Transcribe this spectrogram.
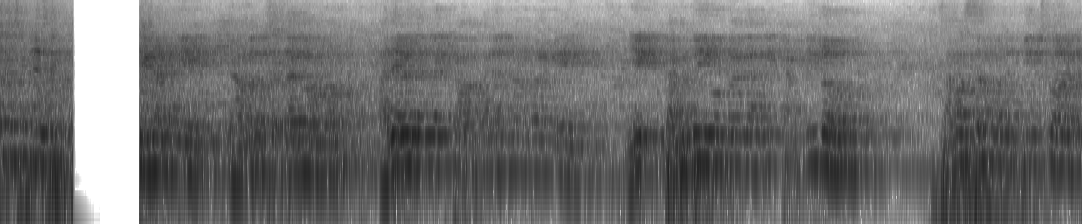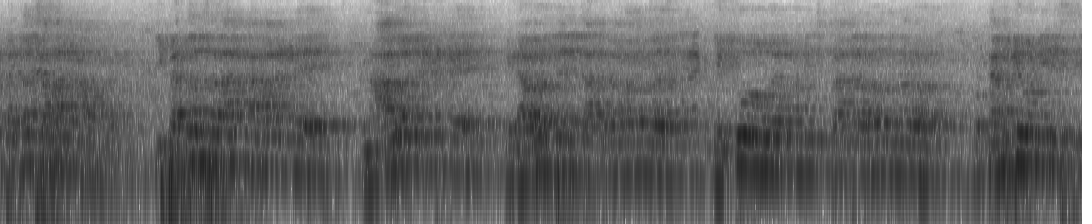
సూచన చేసింది చేయడానికి గ్రామంలో సిద్ధంగా ఉన్నాం. అదేవిధంగా ఈ కాపు కళ్యాణ ఏ కమిటీ ఉన్నా కానీ కమిటీలో సమస్యలు మనం తీర్చుకోవాలంటే పెద్దల సలహాలు కావాలి. ఈ పెద్దల సలహాలు కావాలంటే నా ఆలోచన ఏంటంటే మీరు ఎవరైతే దాదాపు ఎక్కువ నుంచి ఇచ్చి ఒక కమిటీ ఒకటి చేసి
